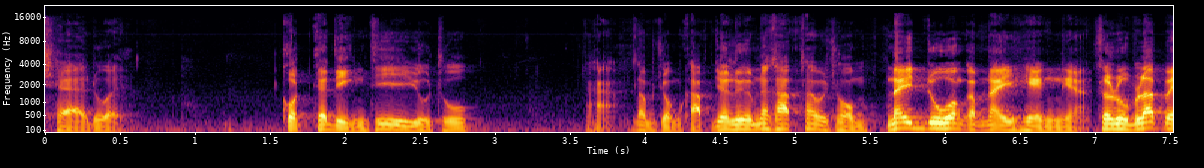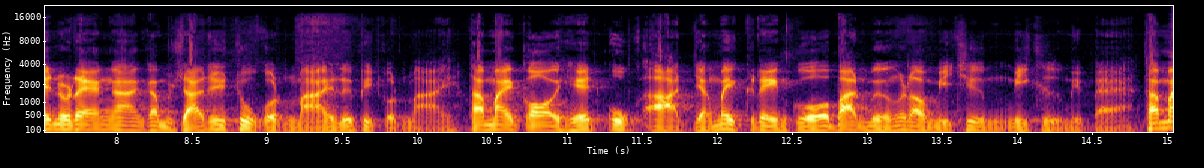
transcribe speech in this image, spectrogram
แชร์ด้วย กดกระดิ่งที่ YouTube นะฮะท่านผู้ชมครับ อย่าลืมนะครับท่านผู้ชม ในดวงกับในเฮงเนี่ยสรุปแล้วเป็นแรงงานกัมพูชาที่ถูกกฎหมายหรือผิดกฎหมายทำไมก่อเหตุอุกอาจอย่างไม่เกรงกลัวบ้านเมืองเรามีชื่อมีคือมีแปรทำไม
